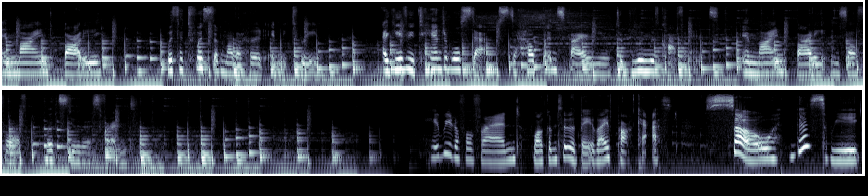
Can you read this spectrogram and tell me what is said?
in mind, body, with a twist of motherhood in between. I give you tangible steps to help inspire you to bloom with confidence in mind, body, and self love. Let's do this, friends. Hey, beautiful friend. Welcome to the Bei Life Podcast. So, this week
